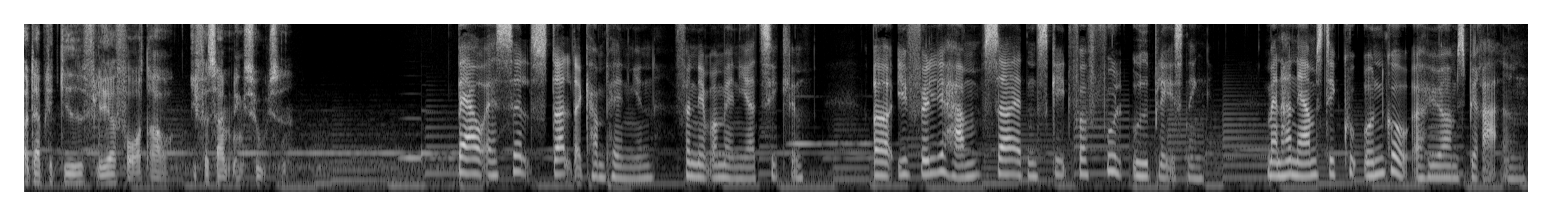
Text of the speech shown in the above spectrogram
Og der blev givet flere foredrag i forsamlingshuset. Berg er selv stolt af kampagnen, fornemmer man i artiklen. Og ifølge ham, så er den sket for fuld udblæsning. Man har nærmest ikke kunne undgå at høre om spiralen.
